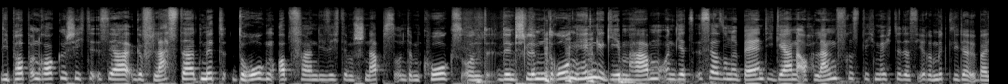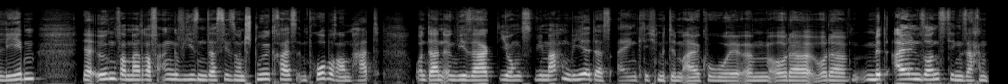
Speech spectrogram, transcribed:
Die Pop- und Rockgeschichte ist ja gepflastert mit Drogenopfern, die sich dem Schnaps und dem Koks und den schlimmen Drogen hingegeben haben. Und jetzt ist ja so eine Band, die gerne auch langfristig möchte, dass ihre Mitglieder überleben, ja irgendwann mal darauf angewiesen, dass sie so einen Stuhlkreis im Proberaum hat und dann irgendwie sagt, Jungs, wie machen wir das eigentlich mit dem Alkohol ähm, oder, oder mit allen sonstigen Sachen?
